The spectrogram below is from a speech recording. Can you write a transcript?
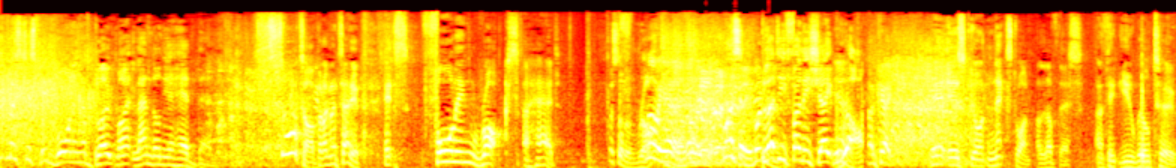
It must just be warning a bloke might land on your head then. Sort of, but I'm going to tell you, it's falling rocks ahead. That's not a rock. Oh, yeah. What's it a would be, wouldn't bloody funny shaped rock? Okay. Here is your next one. I love this. I think you will too.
